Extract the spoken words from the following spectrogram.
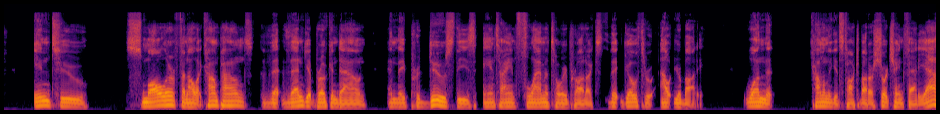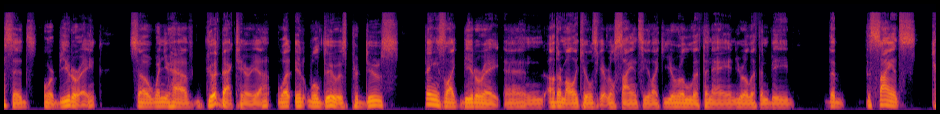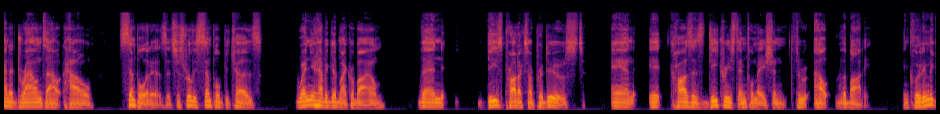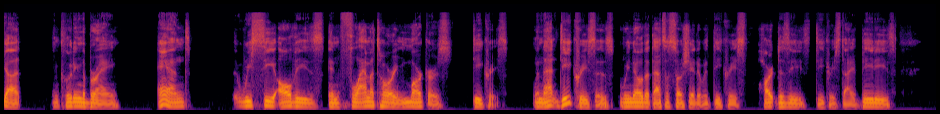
into smaller phenolic compounds that then get broken down and they produce these anti-inflammatory products that go throughout your body. One that commonly gets talked about are short chain fatty acids or butyrate. So when you have good bacteria, what it will do is produce things like butyrate and other molecules get real sciency, like urolithin A and urolithin B. The the science kind of drowns out how simple it is. It's just really simple because when you have a good microbiome, then these products are produced and it causes decreased inflammation throughout the body, including the gut, including the brain. And we see all these inflammatory markers decrease. When that decreases, we know that that's associated with decreased heart disease, decreased diabetes,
